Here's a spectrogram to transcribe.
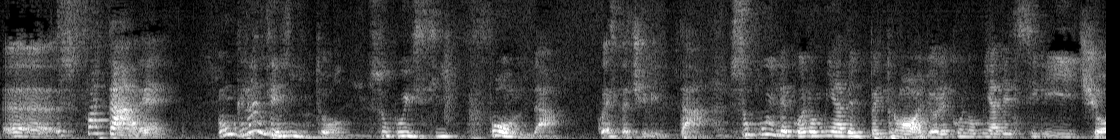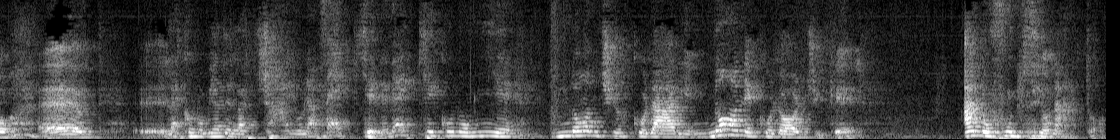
eh, sfatare un grande mito su cui si fonda questa civiltà, su cui l'economia del petrolio, l'economia del silicio, eh, eh l'economia dell'acciaio, vecchie, le vecchie economie non circolari, non ecologiche, hanno funzionato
